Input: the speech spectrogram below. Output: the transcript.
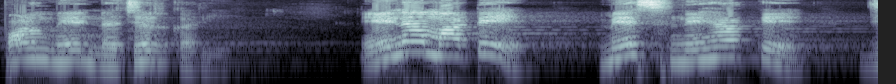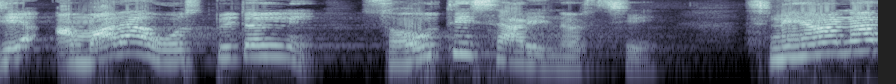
પણ મેં નજર કરી. એના માટે મેં સ્નેહા કે જે અમારા હોસ્પિટલની સૌથી સારી નર્સ છે. સ્નેહાના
